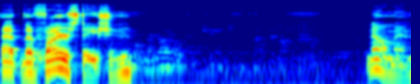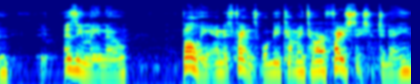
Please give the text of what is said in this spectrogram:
At the fire station. Now, man, as you may know, Bully and his friends will be coming to our fire station today.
